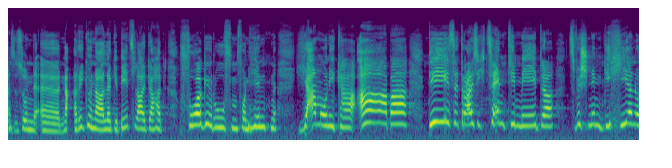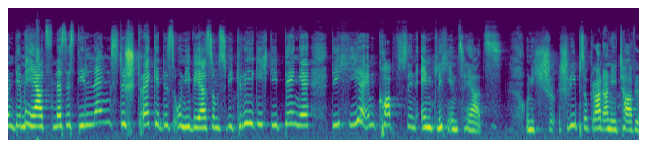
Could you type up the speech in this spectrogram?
also so ein äh, regionaler Gebetsleiter hat vorgerufen von hinten, ja Monika, aber diese 30 Zentimeter zwischen dem Gehirn und dem Herzen, das ist die längste Strecke des Universums. Wie kriege ich die Dinge, die hier im Kopf sind, endlich ins Herz? Und ich schrieb so gerade an die Tafel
